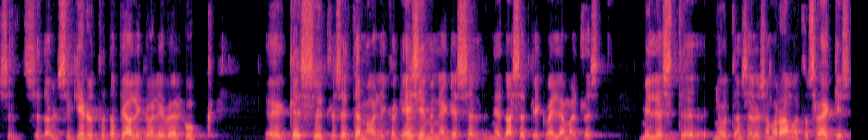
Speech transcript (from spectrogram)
seda üldse kirjutada, pealegi oli veel Hukk, eh, kes ütles, et tema oli ikkagi esimene, kes seal need asjad kõik välja mõtles, millest Newton selles oma raamatus rääkis.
